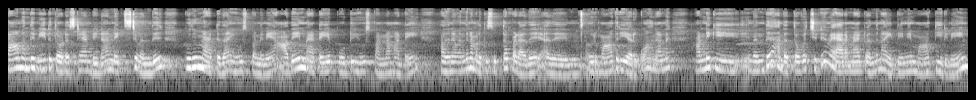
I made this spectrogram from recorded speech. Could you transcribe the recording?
நான் வந்து வீடு துடைச்சிட்டேன் அப்படின்னா நெக்ஸ்ட்டு வந்து புது மேட்டு தான் யூஸ் பண்ணுவேன். அதே மேட்டையே போட்டு யூஸ் பண்ண மாட்டேன். அதில் வந்து நம்மளுக்கு சுத்தப்படாது. அது ஒரு மாதிரியாக இருக்கும். அதனால் அன்னைக்கு வந்து அந்த துவைச்சிட்டு வேறு மேட் வந்து நான் எப்பயுமே மாற்றிடுவேன்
